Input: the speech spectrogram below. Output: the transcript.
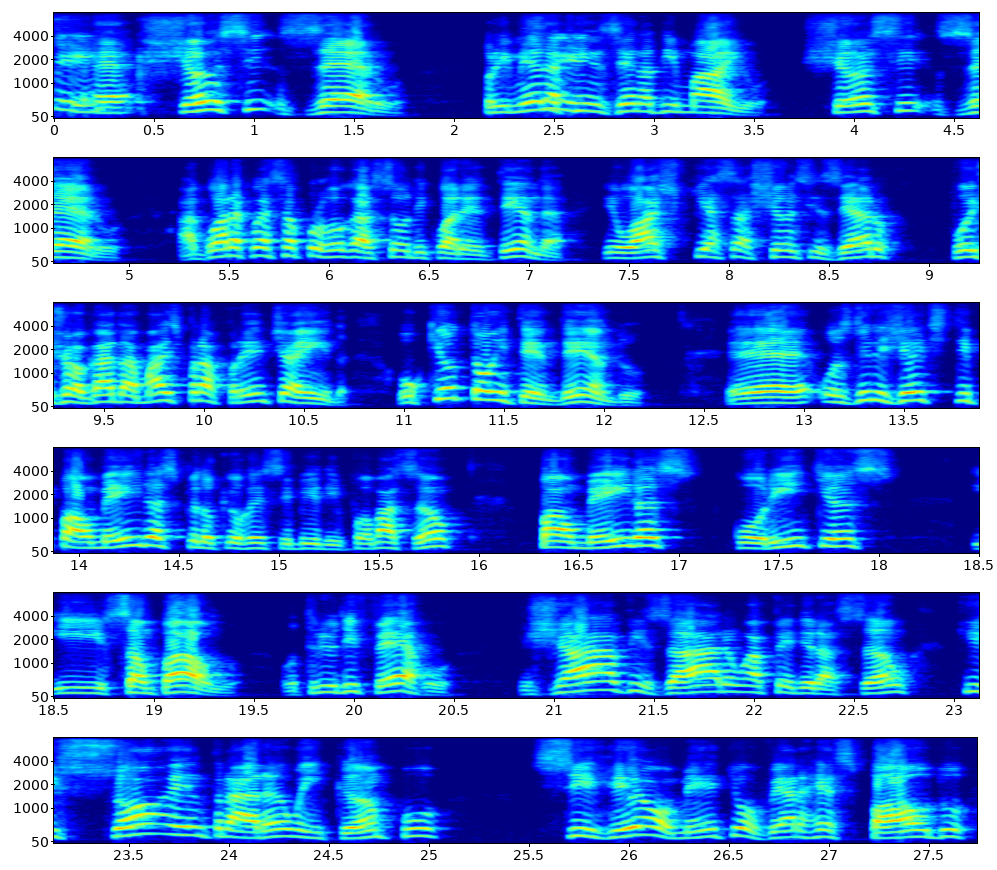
é, chance zero. Primeira Sim. quinzena de maio, chance zero. Agora, com essa prorrogação de quarentena, eu acho que essa chance zero foi jogada mais para frente ainda. O que eu estou entendendo é os dirigentes de Palmeiras, pelo que eu recebi de informação, Palmeiras, Corinthians e São Paulo, o trio de ferro, já avisaram a federação que só entrarão em campo se realmente houver respaldo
